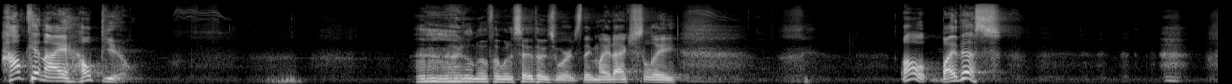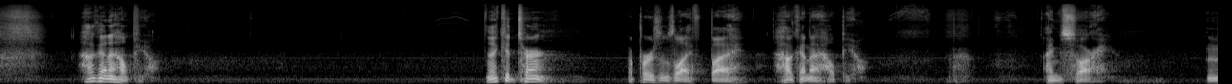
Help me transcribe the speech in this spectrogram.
How can I help you? I don't know if I want to say those words. They might actually, oh, by this. How can I help you? That could turn a person's life by, how can I help you? I'm sorry. Hmm.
